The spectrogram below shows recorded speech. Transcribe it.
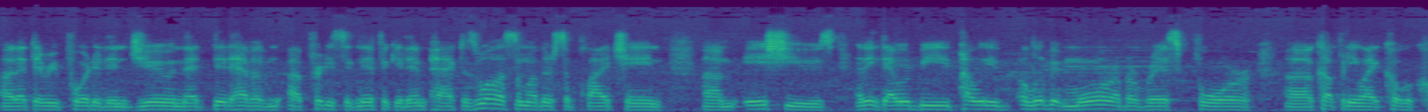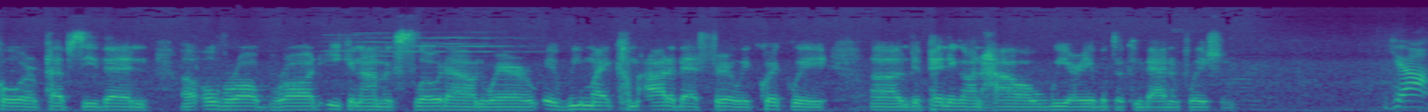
uh, that they reported in June. That did have a, a, pretty significant impact, as well as some other supply chain um, issues. I think that would be probably a little bit more of a risk for uh, a company like Coca-Cola or Pepsi than uh, overall broad economic slowdown, where we might come out of that fairly quickly, depending on how we are able to combat inflation. Yeah,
